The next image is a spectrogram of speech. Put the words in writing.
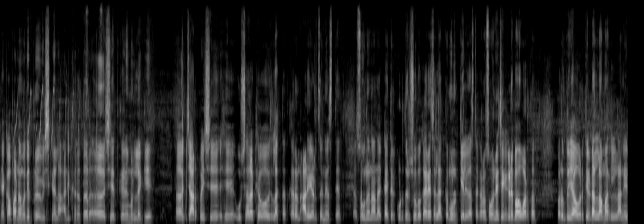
त्या कपाटामध्ये प्रवेश केला आणि खरं तर अ, शेतकरी म्हणलं की चार पैसे हे उशाला ठेवावेच लागतात कारण अडीअडचणी असतात. त्या सोनं नाणं काहीतरी कुठेतरी शुभ कार्याचं लागतं म्हणून केलेलं असतं कारण सोन्याचे इकडे भाव वाढतात. परंतु यावरती डल्ला मारलेला आणि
